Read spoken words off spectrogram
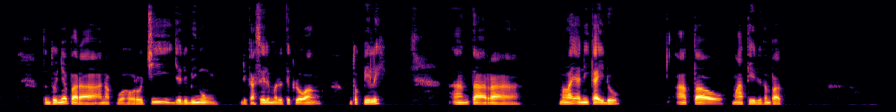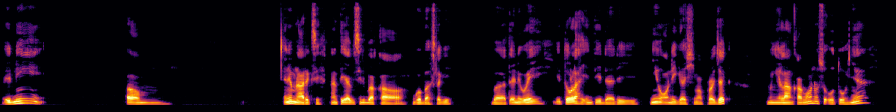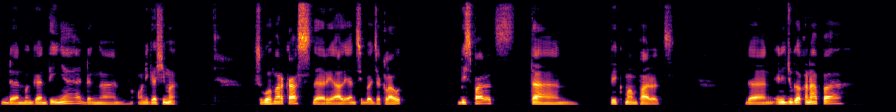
tentunya para anak buah Orochi jadi bingung. Dikasih 5 detik doang untuk pilih antara melayani Kaido atau mati di tempat. Ini um, ini menarik sih. Nanti habis ini bakal gue bahas lagi. But anyway, itulah inti dari New Onigashima Project, menghilangkan Wano seutuhnya dan menggantinya dengan Onigashima. Sebuah markas dari aliansi bajak laut, Beast Pirates, dan Big Mom Pirates. Dan ini juga kenapa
